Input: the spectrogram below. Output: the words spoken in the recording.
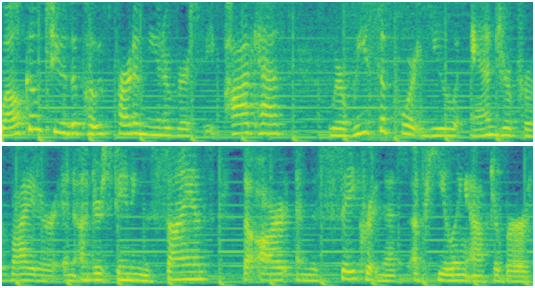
Welcome to the Postpartum University podcast, where we support you and your provider in understanding the science, the art, and the sacredness of healing after birth.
